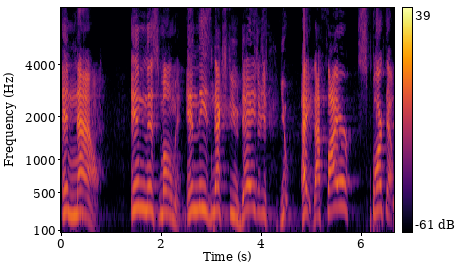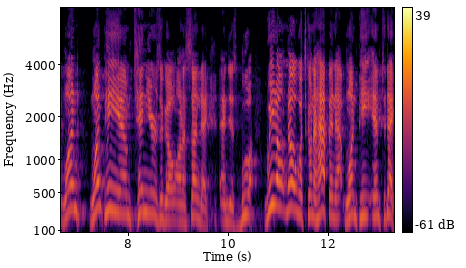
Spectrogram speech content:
and now, in this moment, in these next few days, or just you. Hey, that fire sparked at 1, 1 p.m. 10 years ago on a Sunday and just blew up. We don't know what's going to happen at 1 p.m. today.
